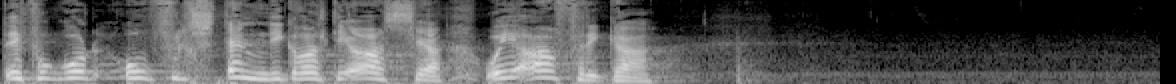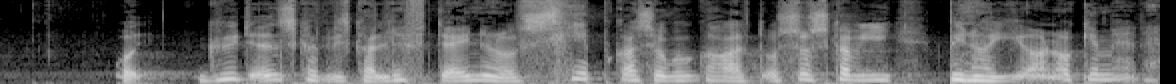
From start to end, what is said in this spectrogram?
Det går fullstendig galt i Asia og i Afrika. Og Gud ønsker at vi skal løfte øynene og se på hva som går galt, og så skal vi begynne å gjøre noe med det.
